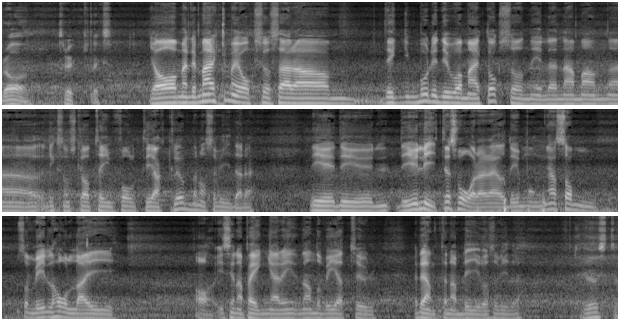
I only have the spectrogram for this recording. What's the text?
bra tryck liksom. Ja, men det märker man ju också så här. um, Det borde du ha märkt också Nille, när man uh, liksom ska ta in folk till jaktklubben och så vidare. Det är, det är, ju, det är ju lite svårare och det är många som, som vill hålla i, ja, i sina pengar innan de vet hur räntorna blir och så vidare. Just det.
